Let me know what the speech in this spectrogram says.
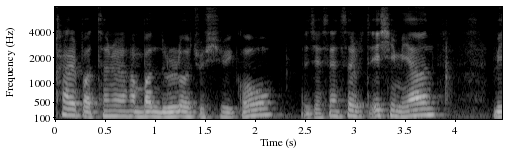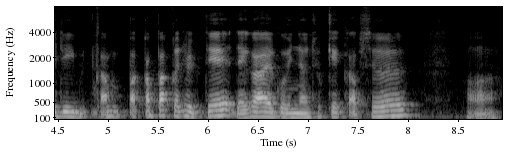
칼 버튼을 한번 눌러 주시고 이제 센서를 떼시면 미리 깜빡깜빡거릴 때 내가 알고 있는 두께 값을 어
